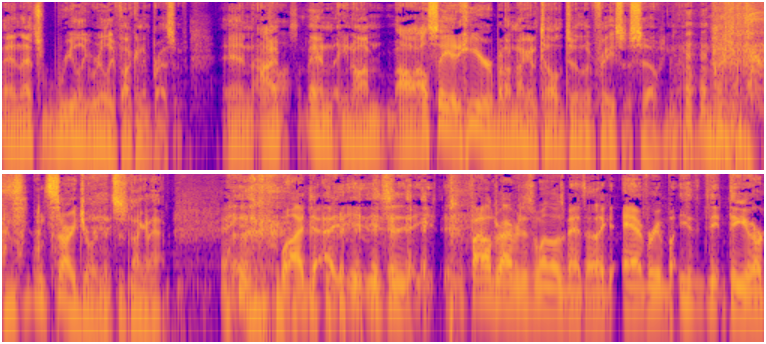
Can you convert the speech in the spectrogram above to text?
And that's really, really fucking impressive. And I, awesome. and you know, I'm, I'll, I'll say it here, but I'm not going to tell it to their faces. So, you know, sorry, Jordan, it's just not going to happen. well, I, I, it's a, Final Driver is just one of those bands. that like everybody, they, they are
